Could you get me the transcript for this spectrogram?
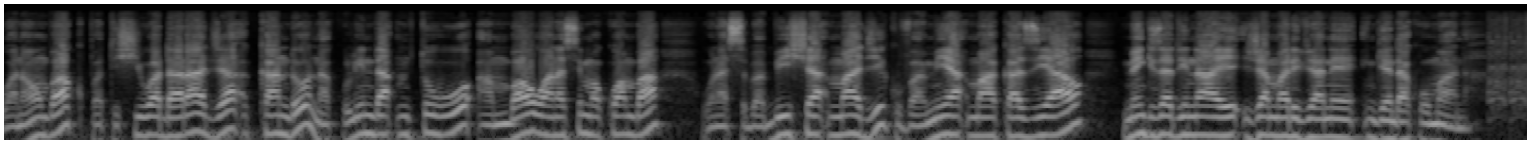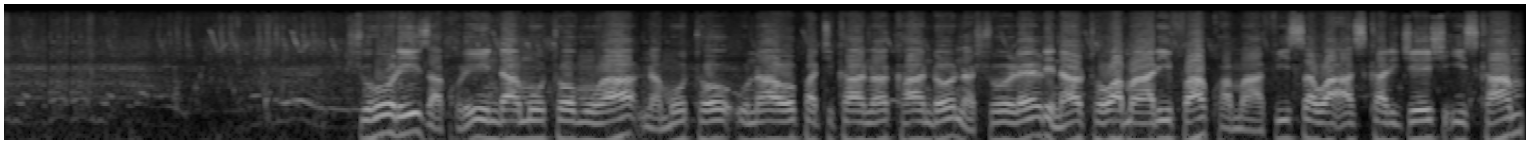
wanaomba kupatishiwa daraja kando na kulinda mto huo ambao wanasema kwamba unasababisha maji kuvamia makazi yao. Mengi za dinae Jamari Viane ngenda kumana. Shughuli za kulinda muto muha na muto unaopatikana kando na shule linalotoa maarifa kwa maafisa wa askari jeshi iskam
